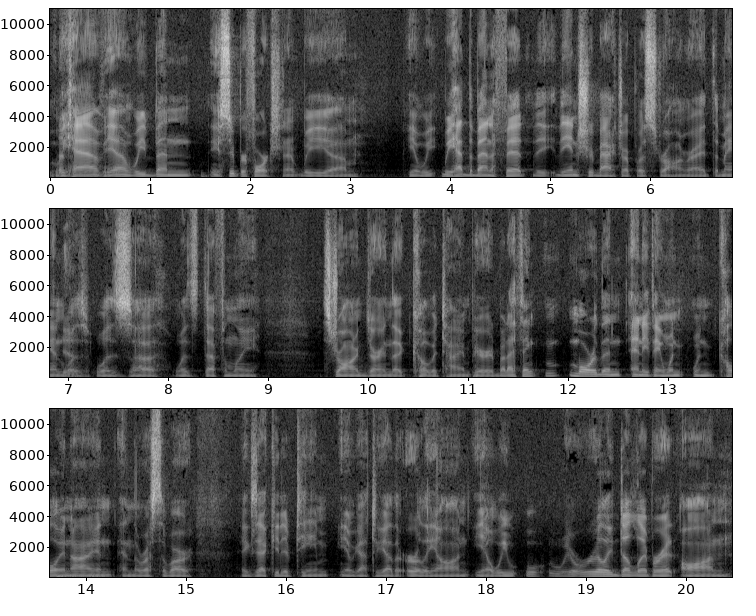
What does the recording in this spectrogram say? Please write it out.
We have, yeah. We've been super fortunate. We, um, you know, we, we had the benefit. The, the industry backdrop was strong, right? Demand Yeah. was was uh, was definitely strong during the COVID time period. But I think more than anything, when when Coley and I and, and the rest of our executive team, you know, got together early on, you know, we we were really deliberate on,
